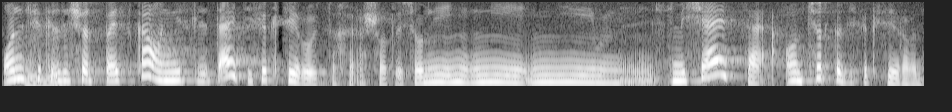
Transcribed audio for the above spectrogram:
Он угу. за счет поиска, он не слетает и фиксируется хорошо. То есть он не, не, не смещается, он четко зафиксирован.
